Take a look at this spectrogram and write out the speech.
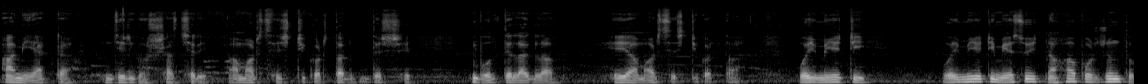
আমি একটা দীর্ঘশ্বাস ছেড়ে আমার সৃষ্টিকর্তার উদ্দেশ্যে বলতে লাগলাম, হে আমার সৃষ্টিকর্তা, ওই মেয়েটি ওই মেয়েটি মেসুইট না হওয়া পর্যন্ত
